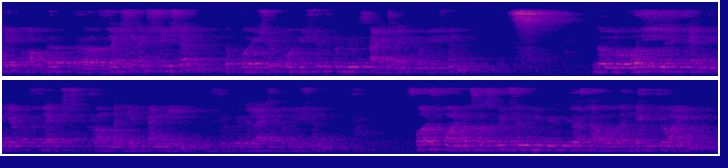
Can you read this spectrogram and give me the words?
hip after uh, flexion extension, the position position should be sideline position. The lower leg can be kept flexed from the hip and knee. It should be relaxed position. First point of suspension will be just above the hip joint.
